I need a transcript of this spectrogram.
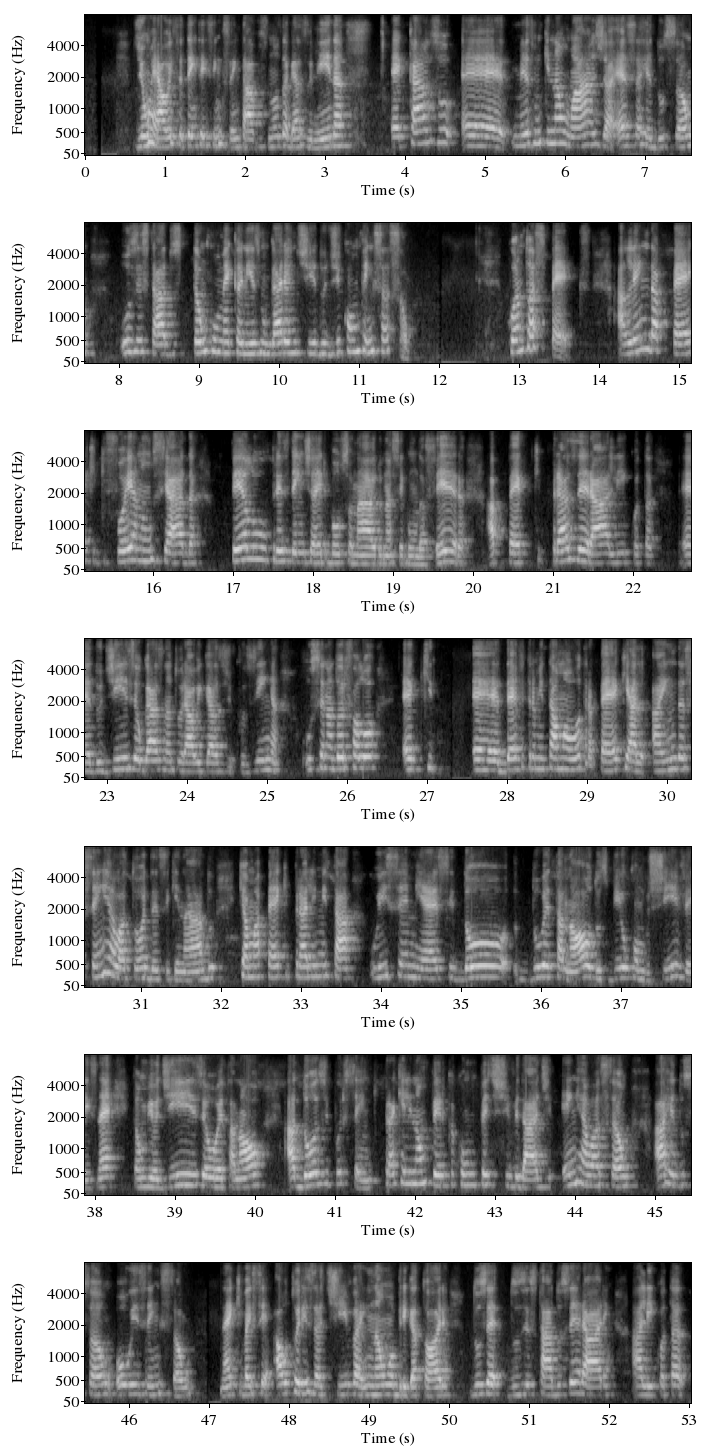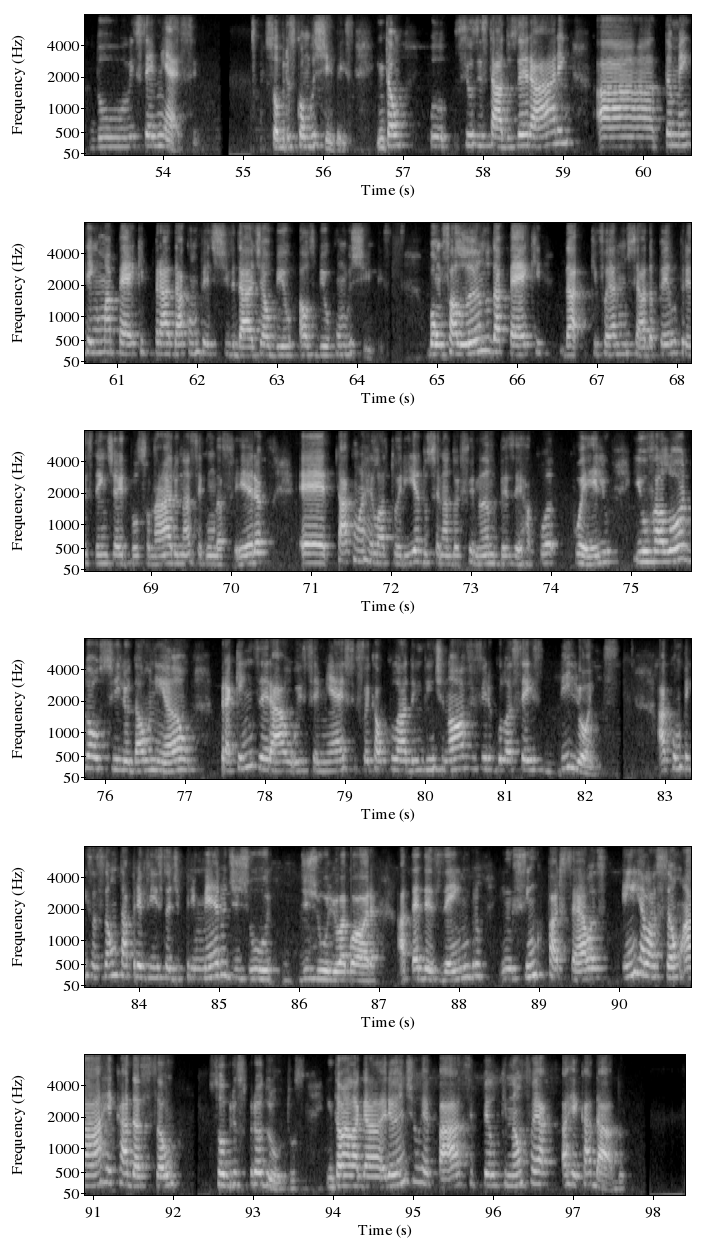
de R$ 1,75 no da gasolina. É, caso, é, mesmo que não haja essa redução, os estados estão com um mecanismo garantido de compensação. Quanto às PECs, além da PEC que foi anunciada pelo presidente Jair Bolsonaro na segunda-feira, a PEC para zerar a alíquota é, do diesel, gás natural e gás de cozinha, o senador falou é que é, deve tramitar uma outra PEC, ainda sem relator designado, que é uma PEC para limitar o ICMS do, do etanol, dos biocombustíveis, né? Então, biodiesel, etanol, a 12%, para que ele não perca competitividade em relação à redução ou isenção, né? Que vai ser autorizativa e não obrigatória dos, dos estados zerarem a alíquota do ICMS sobre os combustíveis. Então, se os estados zerarem, também tem uma PEC para dar competitividade ao bio, aos biocombustíveis. Bom, falando da PEC da, que foi anunciada pelo presidente Jair Bolsonaro na segunda-feira, está é, tá com a relatoria do senador Fernando Bezerra Coelho, e o valor do auxílio da União para quem zerar o ICMS foi calculado em 29,6 bilhões. A compensação está prevista de 1 de, de julho agora até dezembro, em cinco parcelas, em relação à arrecadação sobre os produtos. Então, ela garante o repasse pelo que não foi arrecadado.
